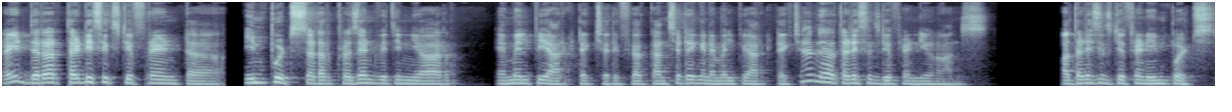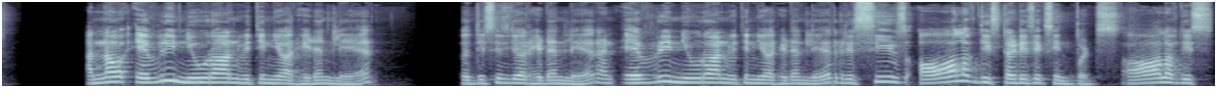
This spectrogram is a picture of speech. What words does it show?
right? There are 36 different uh, inputs that are present within your MLP architecture, if you're considering an MLP architecture, there are 36 different neurons or 36 different inputs. And now every neuron within your hidden layer So this is your hidden layer and every neuron within your hidden layer receives all of these 36 inputs. All of these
